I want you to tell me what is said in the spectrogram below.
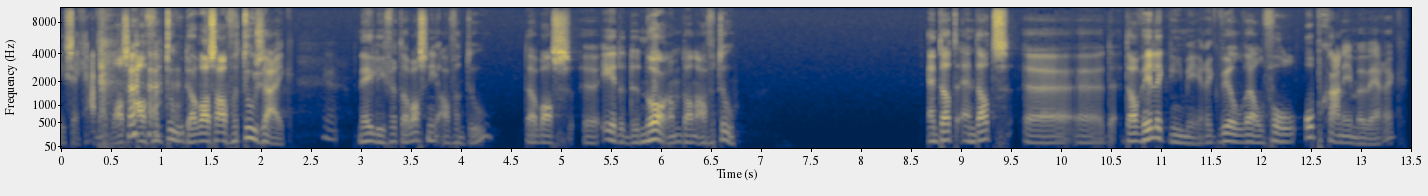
Ik zeg, ja, dat was af en toe, dat was af en toe, zei ik. Ja. Nee, lieverd, dat was niet af en toe. Dat was eh, eerder de norm dan af en toe. En dat, en dat, eh, eh, dat wil ik niet meer. Ik wil wel vol opgaan in mijn werk,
